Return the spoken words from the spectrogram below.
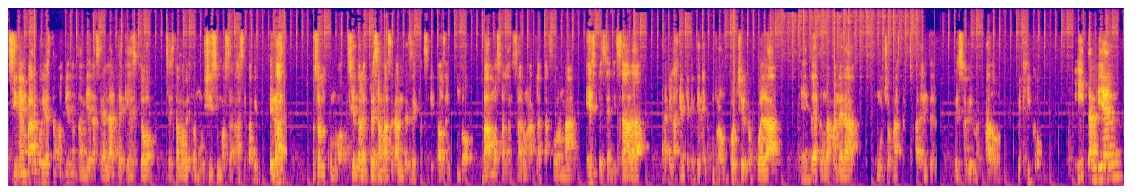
Sin embargo, ya estamos viendo también hacia adelante que esto se está moviendo muchísimo hacia, hacia la virtualidad nosotros, como siendo la empresa más grande de clasificados del mundo, vamos a lanzar una plataforma especializada para que la gente que tiene que comprar un coche lo pueda eh, ver de una manera mucho más transparente de hoy el mercado de México. Y también,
